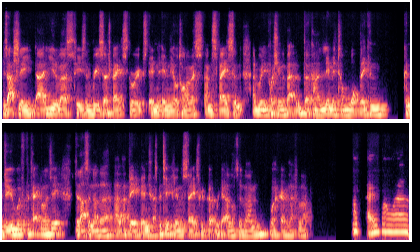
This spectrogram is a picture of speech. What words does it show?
is actually uh, universities and research based groups in in the autonomous um, space and and really pushing the the kind of limit on what they can can do with the technology. So that's another a, a big interest, particularly in the states. We've got we get a lot of um, work over there for that. Okay, well, uh,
